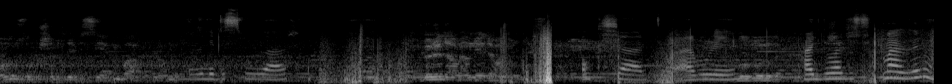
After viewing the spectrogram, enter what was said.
Olursa bu şekilde bir siyah bir bağ kurulur. Burada bir ismi var. Böyle davranmaya devam edersin. Ok işareti var buraya. Hadi hadi çıkmaz değil mi?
